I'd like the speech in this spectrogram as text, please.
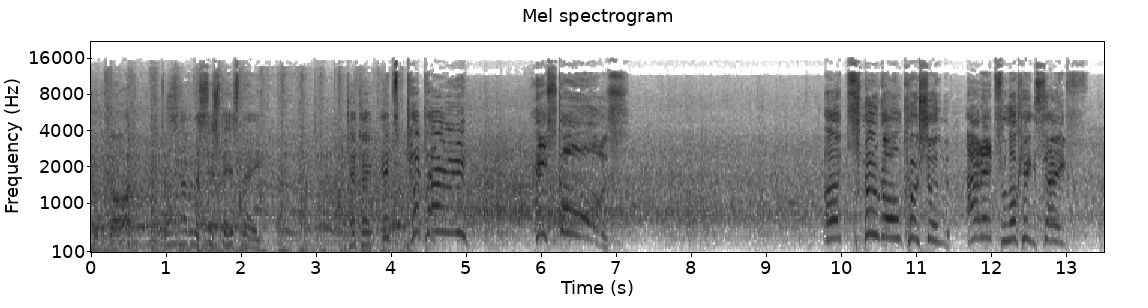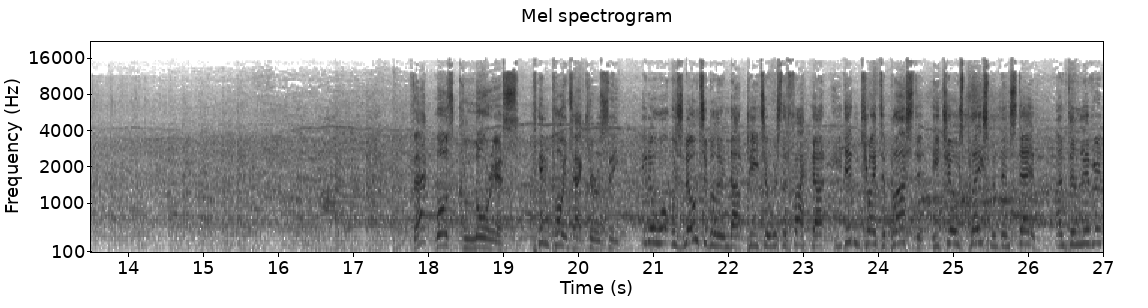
Odegaard does have an assist to his name. Pepe, it's Pepe! He scores! A two-goal cushion, and it's looking safe. That was glorious. Pinpoint accuracy. You know what was notable in that, Peter, was the fact that he didn't try to blast it. He chose placement instead and delivered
